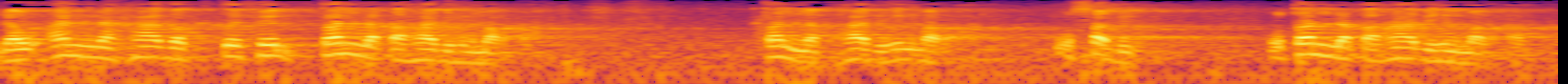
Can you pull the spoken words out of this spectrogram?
لو أن هذا الطفل طلق هذه المرأة طلق هذه المرأة وصبي وطلق هذه المرأة.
